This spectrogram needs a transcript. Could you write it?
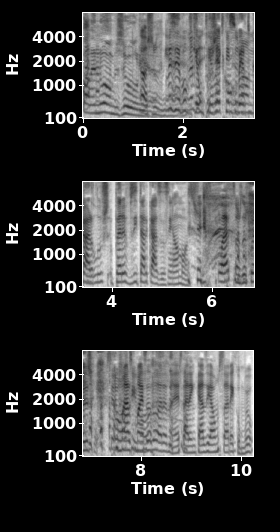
Fala em nome, Júlia. Oh, Júlia. Mas é bom porque é um é projeto com o Roberto nome. Carlos para visitar casas em almoços. Claro que são as duas coisas que o Marco ótimo. mais adora, não é? Estar em casa e almoçar é como eu.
